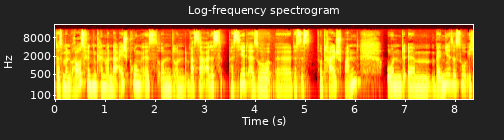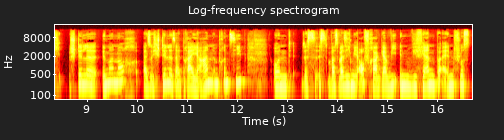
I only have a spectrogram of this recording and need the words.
dass man rausfinden kann, wann der Eisprung ist und, und was da alles passiert. Also äh, das ist total spannend. Und ähm, bei mir ist es so, ich stille immer noch, also ich stille seit drei Jahren im Prinzip. Und das ist was, was ich mich auch frage, ja, wie inwiefern beeinflusst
